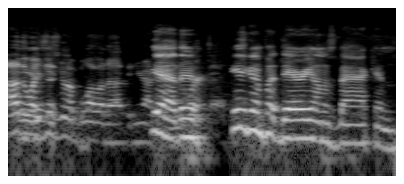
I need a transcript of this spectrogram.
otherwise he's going to blow it up and you're not yeah he's going to put Derry on his back and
